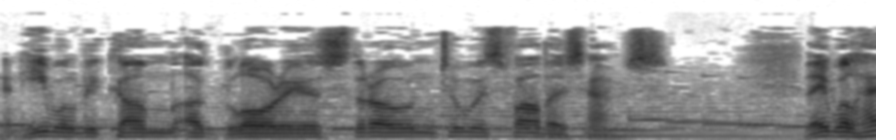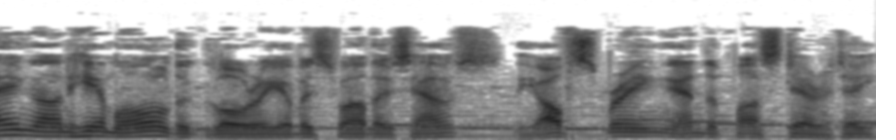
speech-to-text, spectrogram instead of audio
and he will become a glorious throne to his father's house. They will hang on him all the glory of his father's house, the offspring and the posterity,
